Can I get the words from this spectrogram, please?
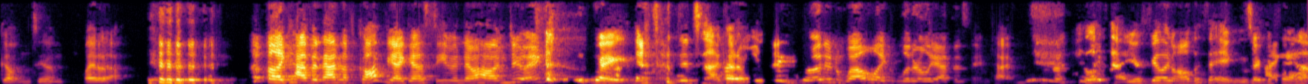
Going to I don't know. Like haven't had enough coffee, I guess, to even know how I'm doing. right. That's it's not kind of good and well, like literally at the same time. I like that. You're feeling all the things right before.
